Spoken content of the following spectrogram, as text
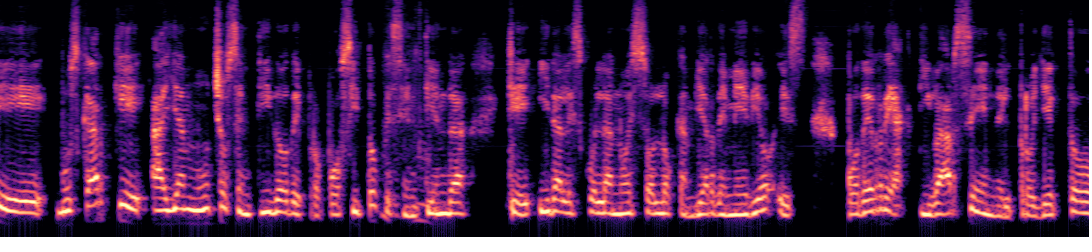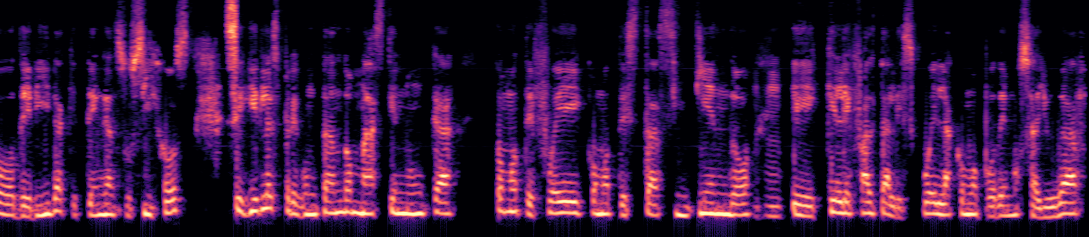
eh, buscar que haya mucho sentido de propósito, que se entienda que ir a la escuela no es solo cambiar de medio, es poder reactivarse en el proyecto de vida que tengan sus hijos, seguirles preguntando más que nunca cómo te fue, cómo te estás sintiendo, eh, qué le falta a la escuela, cómo podemos ayudar.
